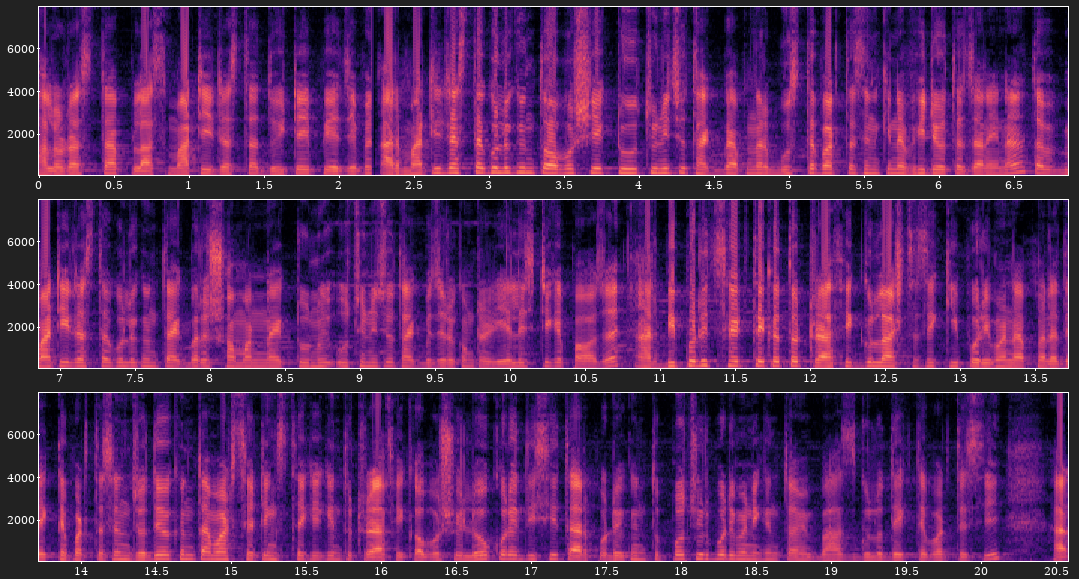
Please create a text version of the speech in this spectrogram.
ভালো রাস্তা, প্লাস মাটির রাস্তা দুইটাই পেয়ে যাবেন। আর মাটির রাস্তাগুলো কিন্তু অবশ্যই একটু উঁচু নিচু থাকবে, আপনারা বুঝতে পারতেছেন কিনা ভিডিওতে জানি না, তবে মাটির রাস্তাগুলো কিন্তু একবারে সমান না, একটু উঁচু নিচু থাকবে যেরকমটা রিয়েলিস্টিকে পাওয়া যায়। আর বিপরীত সাইড থেকে তো ট্রাফিকগুলো আসতেছে, কি পরিমাণে আপনারা দেখতে পারতেছেন? যদিও কিন্তু আমার সেটিংস থেকে কিন্তু ট্রাফিক অবশ্যই লো করে দিছি তারপরে কিন্তু প্রচুর পরিমাণে কিন্তু আমি বাসগুলো দেখতে পারতেছি। আর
